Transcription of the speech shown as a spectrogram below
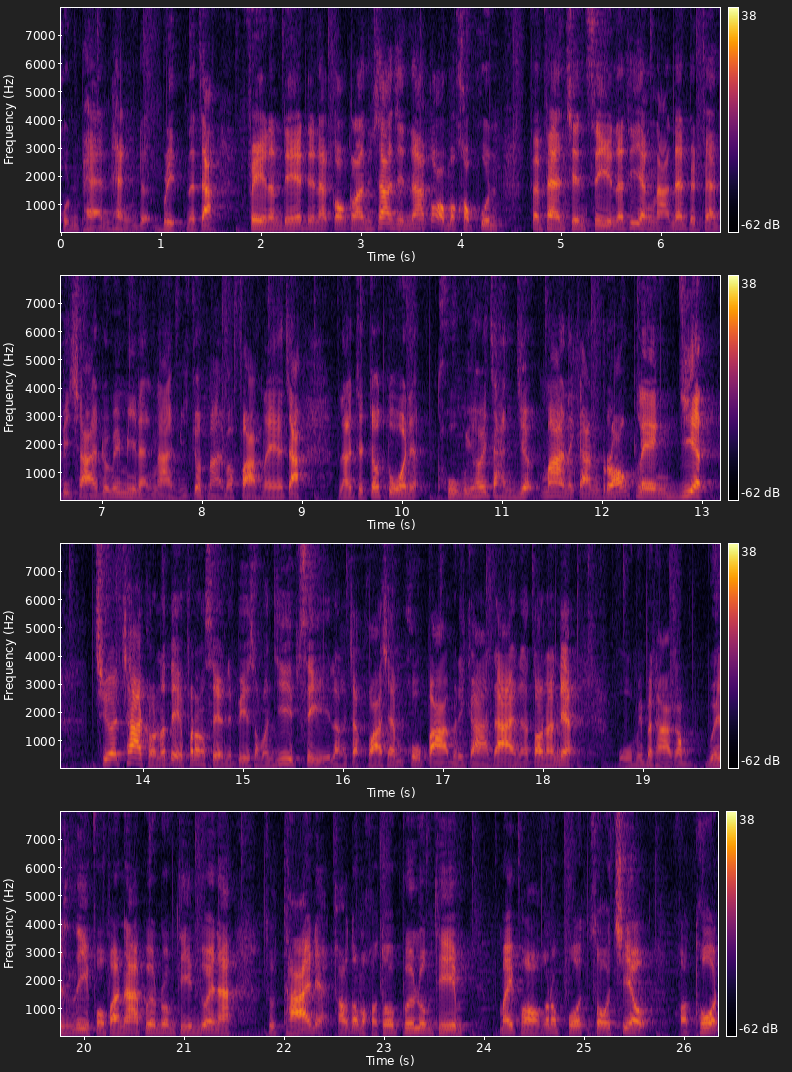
ขุนแผนแห่งเดอะบริดนะจ๊ะเฟรนันเดสเนี่ยนะกองกลางทีมชาติเจนนาก็ออกมาขอบคุณแฟนๆเชนซีนะที่ยังหนาแน่นเป็นแฟนพี่ชาย โดยไม่มีหนังหนายมีจดหมายมาฝากเลยนะจ๊ะหลังจากเจ้าตัวเนี่ยถูกวิพากษ์วิจารณ์เยอะมากในการร้องเพลงเหยียด เชื้อชาติของนักเตะฝรั่งเศสในปี 2024 หลังจากคว้าแชมป์โคปาอเมริกาได้นะ ตอนนั้นเนี่ยโอ้มีปัญหากับเวสลีย์โฟฟาน่าเพื่อนร่วมทีมด้วยนะ สุดท้ายเนี่ยเขาต้องมาขอโทษเพื่อนร่วมทีม ไม่พอก็ต้องโพสต์โซเชียลขอโทษ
